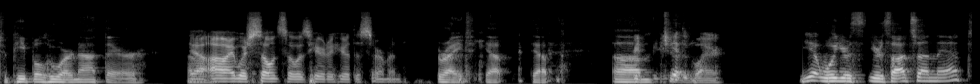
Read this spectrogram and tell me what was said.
to people who are not there. Yeah, uh, I wish so and so was here to hear the sermon. Right. Yep. Yep. Um, yeah. the choir. Yeah, well, your your thoughts on that,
